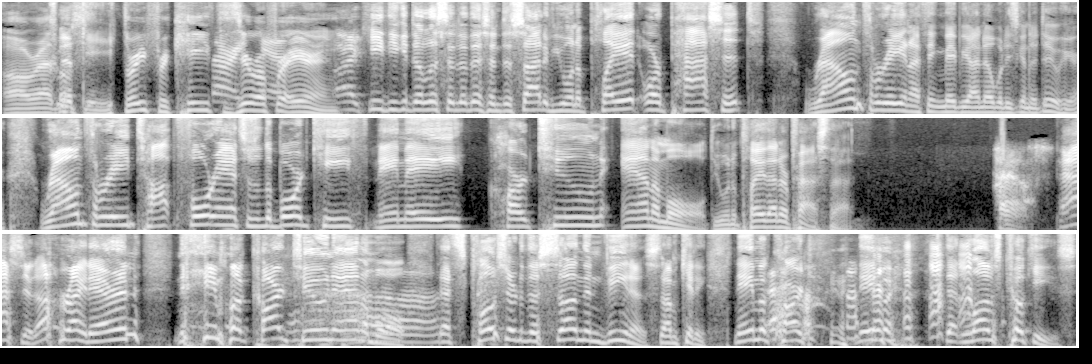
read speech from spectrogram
All right. That's Cookie. three for Keith, Sorry, zero Ken. for Aaron. All right, Keith, you get to listen to this and decide if you want to play it or pass it. Round three, and I think maybe I know what he's going to do here. Round three, top four answers on the board. Keith, name a cartoon animal. Do you want to play that or pass that? Pass. Pass it. All right, Aaron. Name a cartoon animal that's closer to the sun than Venus. I'm kidding. Name a cart name a, that loves cookies.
